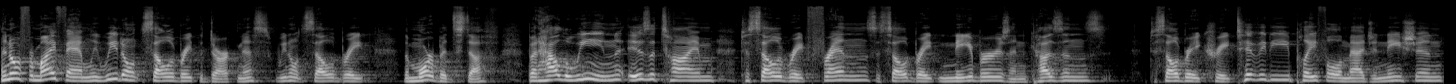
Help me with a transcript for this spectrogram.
I know for my family, we don't celebrate the darkness, we don't celebrate the morbid stuff, but Halloween is a time to celebrate friends, to celebrate neighbors and cousins, to celebrate creativity, playful imagination,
